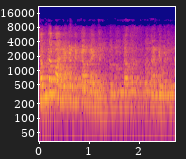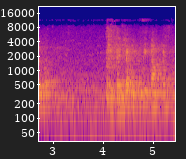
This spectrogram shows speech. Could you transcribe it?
समजा माझ्याकडनं काम नाही झालं तर लोक जातात कुठं दांडेवाडी जातात? त्यांच्या पद्धतीने काम करतात.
